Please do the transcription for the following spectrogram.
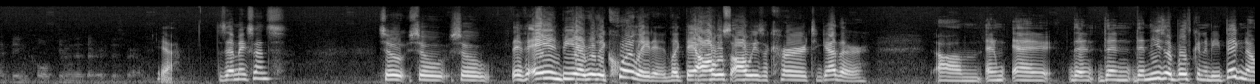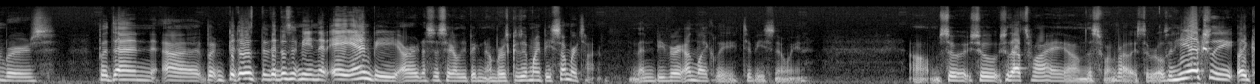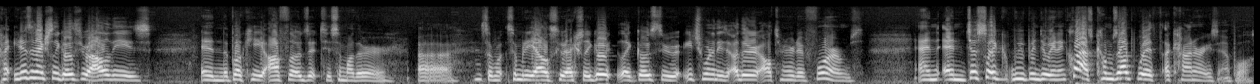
and being cold given that the earth is round. Yeah. Does that make sense? So, so, so if A and B are really correlated, like they always, always occur together, um, and, and then, then, then these are both going to be big numbers, but then, uh, but, but that doesn't mean that A and B are necessarily big numbers because it might be summertime, and then be very unlikely to be snowing. Um, so, so, so that's why um, this one violates the rules. And he actually, like, he doesn't actually go through all of these in the book. He offloads it to some other, uh, some, somebody else who actually go, like, goes through each one of these other alternative forms, and and just like we've been doing in class, comes up with a counterexample.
